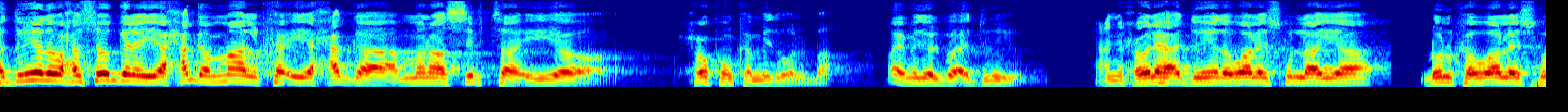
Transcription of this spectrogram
adduunyada waxaa soo gelaya xagga maalka iyo xagga manaasibta iyo xukunka mid walba waayo mid walba adduunyo yacnii xoolaha adduunyada waa la ysku laayaa dhulka waa la ysku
